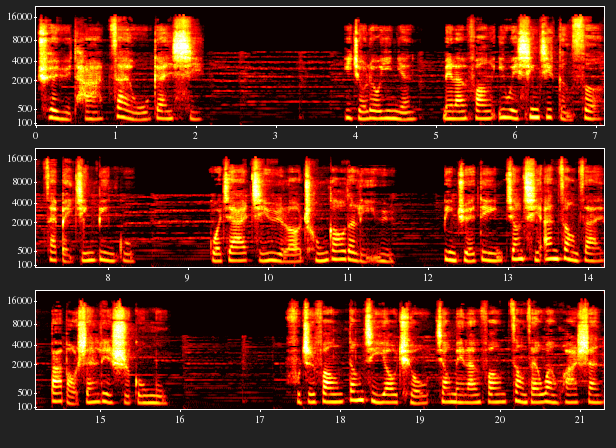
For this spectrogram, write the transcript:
却与他再无干系。一九六一年，梅兰芳因为心肌梗塞在北京病故，国家给予了崇高的礼遇，并决定将其安葬在八宝山烈士公墓。福芝芳当即要求将梅兰芳葬在万花山。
